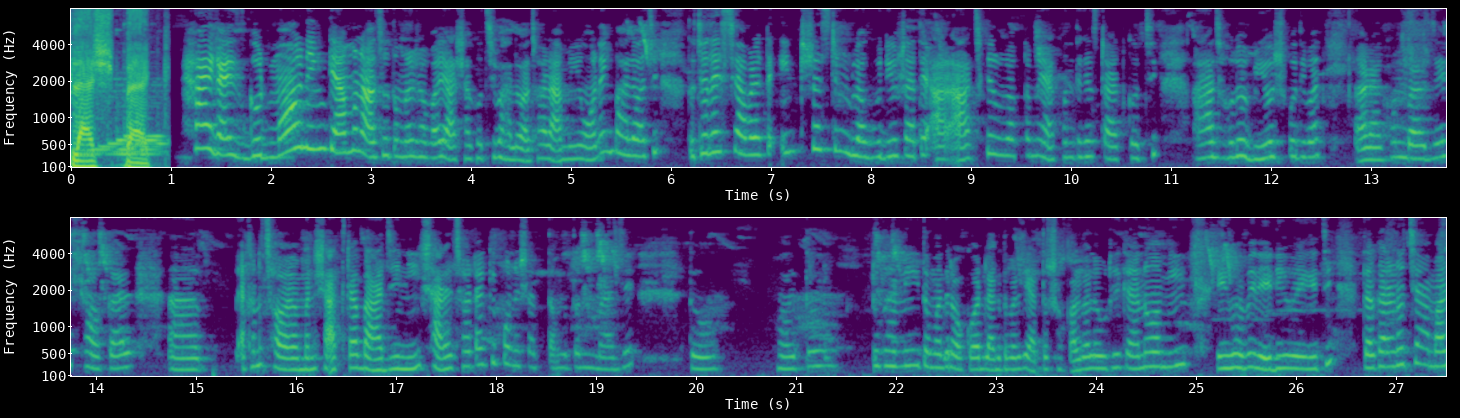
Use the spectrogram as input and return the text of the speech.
Flashback. Hi guys good morning কেমন আছো? তোমরা সবাই আশা করছি ভালো আছো আর আমি অনেক ভালো আছি। তো চলে এসেছি আবার একটা ইন্টারেস্টিং ব্লগ ভিডিওর সাথে। আর আজকের ব্লগটা আমি এখন থেকে স্টার্ট করছি। আজ হলো বৃহস্পতিবার আর এখন বাজে সকাল আহ, এখনও ছ মানে সাতটা বাজেনি সাড়ে ছটা কি পৌনে সাতটা মতন বাজে। তো হয়তো একটুখানি তোমাদের অকওয়ার্ড লাগতে পারে যে এত সকালবেলা উঠে কেন আমি এইভাবে রেডি হয়ে গেছি? তার কারণ হচ্ছে আমার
